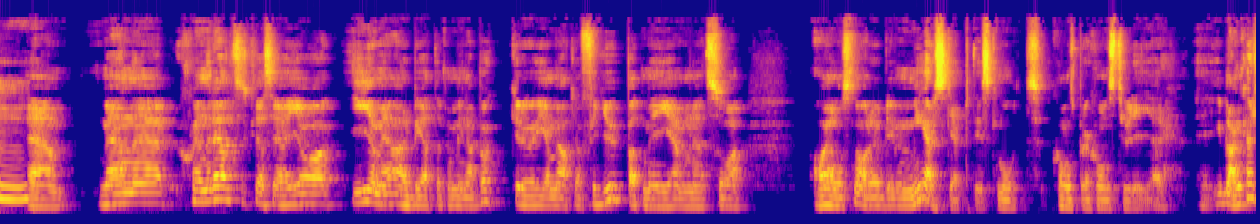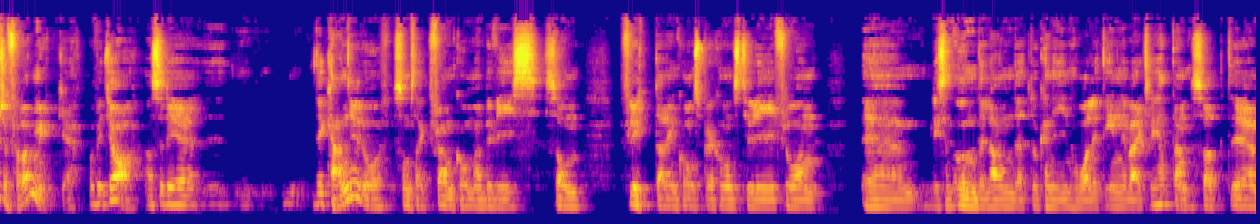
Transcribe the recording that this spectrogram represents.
Mm. Eh, Men eh, generellt så skulle jag säga, jag, i och med arbetet med mina böcker och i och med att jag fördjupat mig i ämnet så har jag nog snarare blivit mer skeptisk mot konspirationsteorier. Eh, ibland kanske för mycket, vad vet jag? Alltså det, det kan ju då som sagt framkomma bevis som flyttar en konspirationsteori från eh, liksom underlandet och kaninhålet in i verkligheten. Så att eh,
